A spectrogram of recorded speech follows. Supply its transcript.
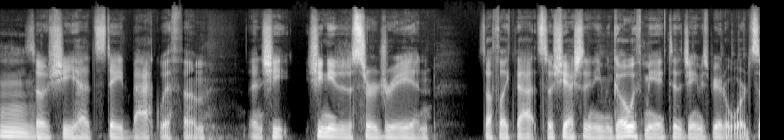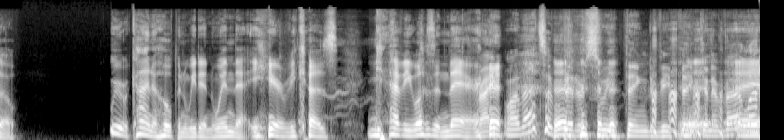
Mm. So she had stayed back with them, and she she needed a surgery and stuff like that. So she actually didn't even go with me to the James Beard Awards. So we were kind of hoping we didn't win that year because Gabi wasn't there. Right. well, that's a bittersweet thing to be thinking about. Let's, let,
